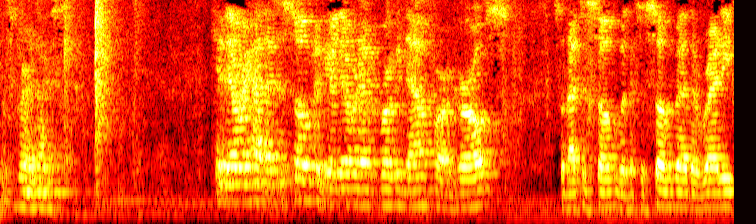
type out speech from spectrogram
it's very nice. Okay, they already have. That's a sofa here. They already have broken down for our girls. So that's a sofa, but that's a sofa bed. They're ready.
